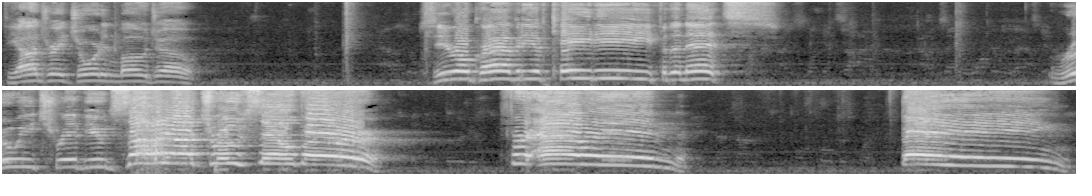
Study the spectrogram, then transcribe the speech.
DeAndre Jordan Mojo. Zero gravity of KD for the Nets. Rui tribute Zion True Silver for Allen. Bang!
